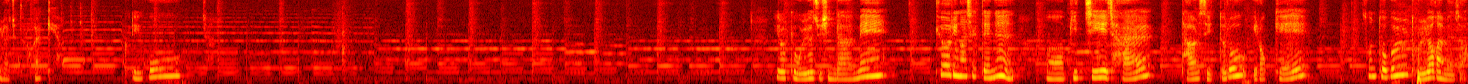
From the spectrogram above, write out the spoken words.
올려주도록 할게요. 그리고 자, 이렇게 올려주신 다음에 큐어링 하실 때는 어, 빛이 잘 닿을 수 있도록 이렇게 손톱을 돌려가면서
